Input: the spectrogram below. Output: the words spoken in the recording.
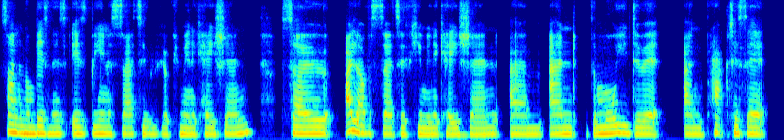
Standing on business is being assertive with your communication. So I love assertive communication. Um, and the more you do it and practice it,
